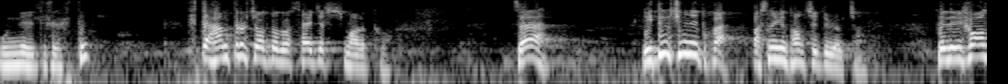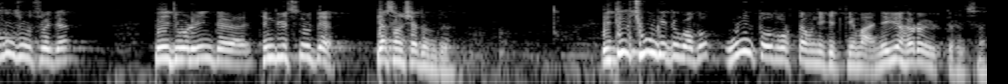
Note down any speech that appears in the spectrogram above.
Үннээ хэлэх хэрэгтэй. Гэхдээ хамтрагч бол бас сайжирч магадгүй. За, итгэгч хүний тухай бас нэгэн том сэдв явж байгаа. Тэгээд их олон зүйлс байлаа. Би зүгээр энд тэмдэглэснүүдээ Яс уншаад өнгөө. Итгэгч хүн гэдэг бол үнэн дуулууртай хүнийг хэлдэг юм аа. 1:22 дээр хэлсэн.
